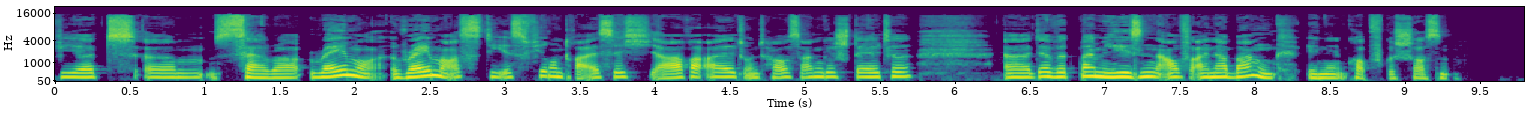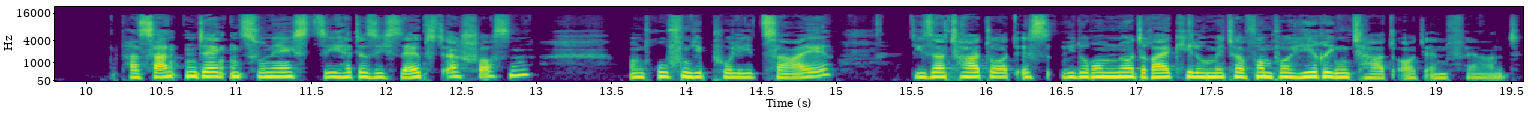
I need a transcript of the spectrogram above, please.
wird ähm, Sarah Ramos, die ist 34 Jahre alt und Hausangestellte, äh, der wird beim Lesen auf einer Bank in den Kopf geschossen. Passanten denken zunächst, sie hätte sich selbst erschossen und rufen die Polizei. Dieser Tatort ist wiederum nur drei Kilometer vom vorherigen Tatort entfernt.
